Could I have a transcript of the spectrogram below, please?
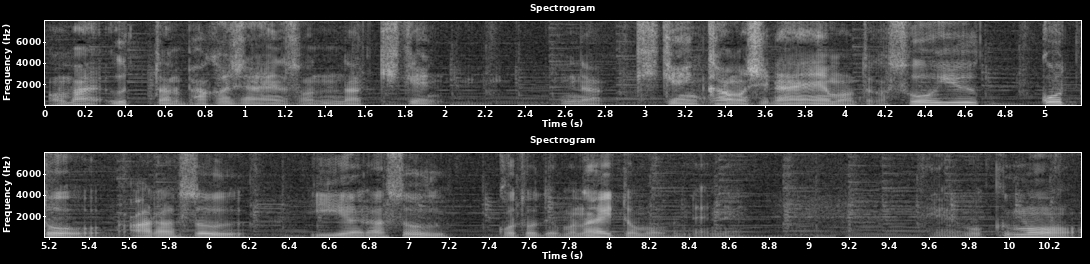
お前打ったのバカじゃないのそんな危険な危険かもしれないもんとかそういうことを争う言い争うことでもないと思うんでね、えー僕も、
